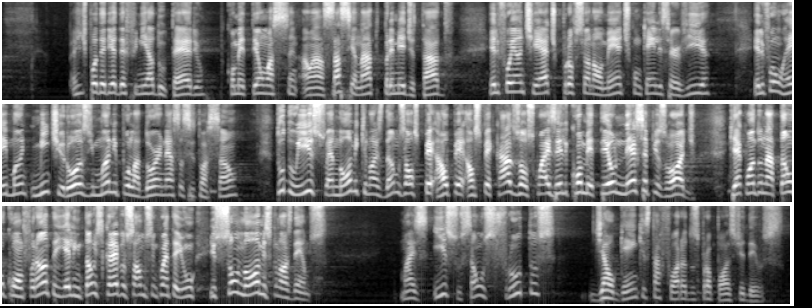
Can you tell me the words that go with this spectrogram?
a gente poderia definir adultério, cometer um assassinato premeditado. Ele foi antiético profissionalmente com quem ele servia. Ele foi um rei mentiroso e manipulador nessa situação. Tudo isso é nome que nós damos aos, pe aos pecados aos quais ele cometeu nesse episódio, que é quando Natão o confronta e ele então escreve o Salmo 51. Isso são nomes que nós demos. Mas isso são os frutos de alguém que está fora dos propósitos de Deus.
